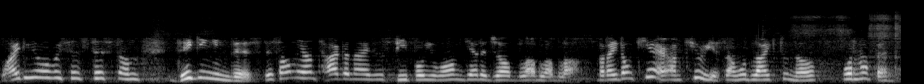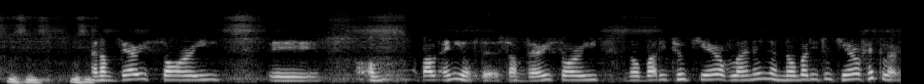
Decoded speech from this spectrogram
why do you always insist on digging in this? This only antagonizes people. You won't get a job. Blah blah blah. But I don't care. I'm curious. I would like like to know what happened. And I'm very sorry uh, about any of this. I'm very sorry nobody took care of Lenin and nobody took care of Hitler.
